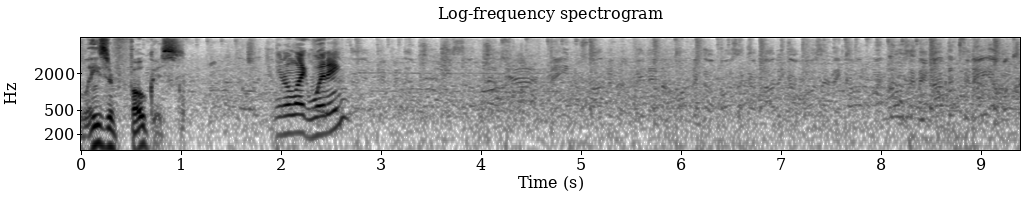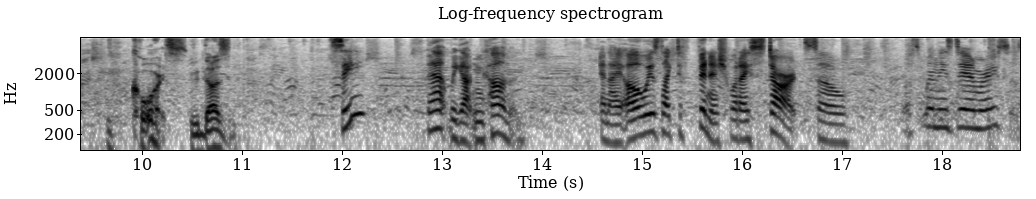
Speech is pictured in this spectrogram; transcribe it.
laser focus. You don't like winning? Of course, who doesn't? See? That we got in common. And I always like to finish what I start, so let's win these damn races.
